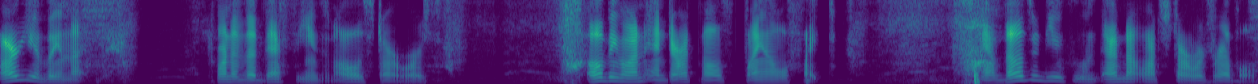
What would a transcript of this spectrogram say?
arguably one of the best scenes in all of Star Wars. Obi-Wan and Darth Maul's final fight. Now, those of you who have not watched Star Wars Rebels,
